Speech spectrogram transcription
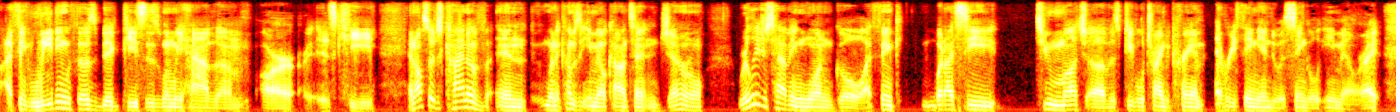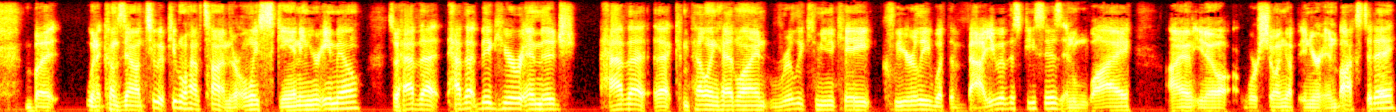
I think leading with those big pieces when we have them are is key, and also just kind of in when it comes to email content in general, really just having one goal. I think what I see too much of is people trying to cram everything into a single email, right? But when it comes down to it, people don't have time. They're only scanning your email, so have that have that big hero image, have that that compelling headline, really communicate clearly what the value of this piece is and why I you know we're showing up in your inbox today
